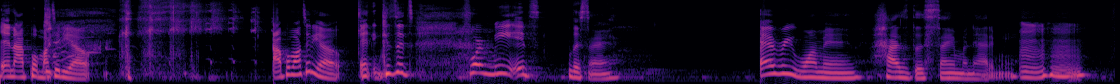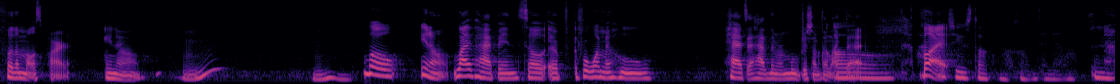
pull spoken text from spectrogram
and I put my titty out. I put my titty out, because it's for me, it's listen. Every woman has the same anatomy mm-hmm. for the most part, you know. Mm-hmm. Mm-hmm. Well, you know, life happens. So if, for women who had to have them removed or something like that, Oh, I but thought you was talking about something else. no,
